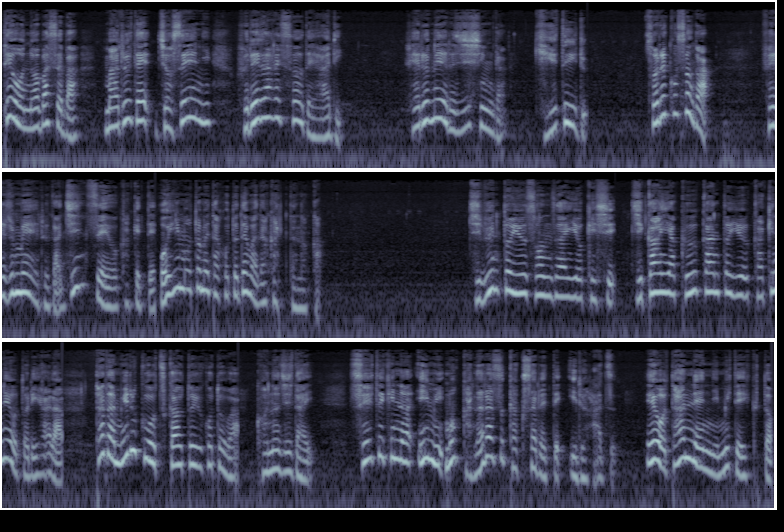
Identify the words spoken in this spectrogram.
手を伸ばせばまるで女性に触れられそうでありフェルメール自身が消えている。それこそがフェルメールが人生をかけて追い求めたことではなかったのか。自分という存在を消し、時間や空間という垣根を取り払う。ただミルクを使うということは、この時代、性的な意味も必ず隠されているはず。絵を丹念に見ていくと、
